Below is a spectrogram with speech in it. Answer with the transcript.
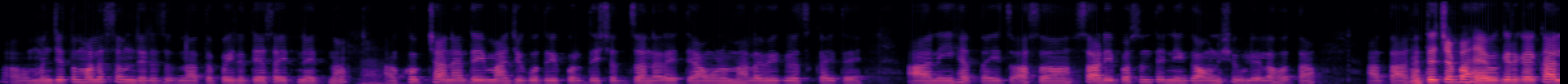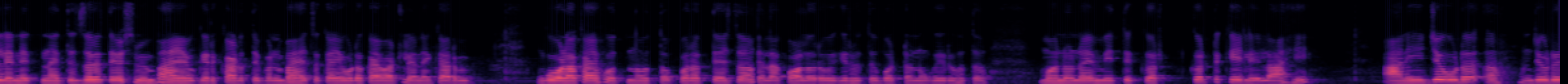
म्हणजे तुम्हाला समजेलच ना. आता पहिले त्या साईडनं आहेत ना. खूप छान आहे ते माझी गोदरी परदेशात जाणार आहे. त्यामुळे मला वेगळंच काहीतरी. आणि ह्या ताईचं असं साडीपासून त्यांनी गाऊन शिवलेला होता. आता त्याच्या बाह्या वगैरे काही काढले नाहीत. नाही तर जर त्यावेळेस मी बाह्या वगैरे काढते पण बाहेरचं काही एवढं काय वाटलं नाही. कारण गोळा काय होत नव्हतं. परत त्याचा त्याला कॉलर वगैरे होतं बटन वगैरे होतं. म्हणून मी ते कट कट केलेलं आहे. आणि जेवढं जेवढं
